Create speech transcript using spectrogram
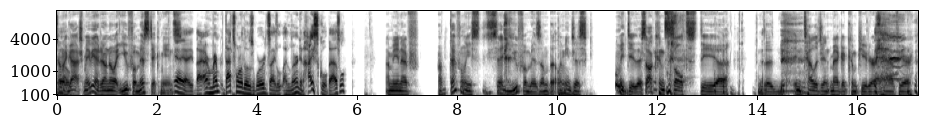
oh my gosh, maybe I don't know what euphemistic means. Yeah, yeah. I remember that's one of those words I, I learned in high school, Basil. I mean, I've I've definitely said euphemism, but let me just let me do this. I'll consult the uh, the intelligent mega computer I have here.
